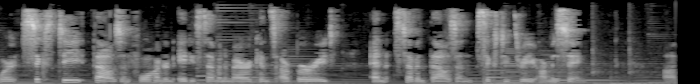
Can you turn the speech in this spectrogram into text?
where 60,487 Americans are buried and 7,063 are missing. Uh,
